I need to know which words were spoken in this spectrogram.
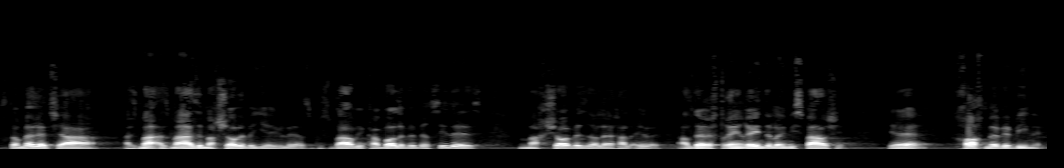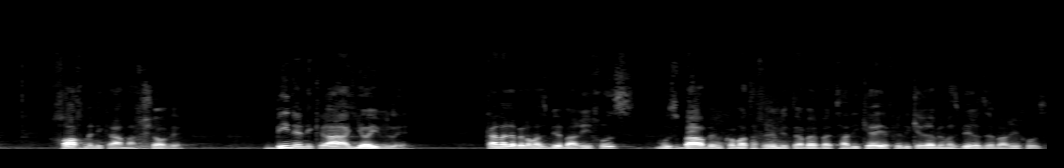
זאת אומרת שה... אז מה, אז מה זה מחשובה ויובלה? אז מוסבר בקבולה וברסידס, מחשובה זה הולך על, על דרך טריין ריין דלוי מספרשים. Yeah? חוכמה ובינה. חוכמה נקרא מחשובה. בינה נקרא יובלה. כאן הרב לא מסביר באריכוס, מוסבר במקומות אחרים יותר, בצדיקי, פרידיקי רבי מסביר את זה באריכוס.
